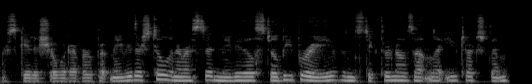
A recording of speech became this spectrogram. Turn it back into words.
or skittish or whatever, but maybe they're still interested. Maybe they'll still be brave and stick their nose out and let you touch them.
